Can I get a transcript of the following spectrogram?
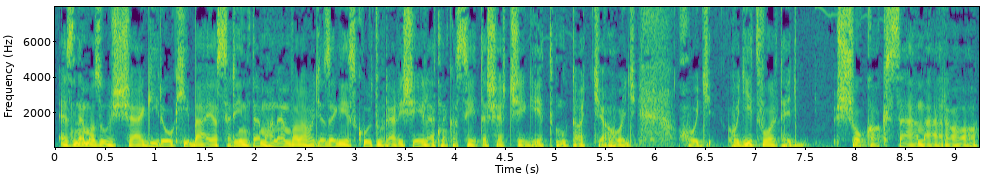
ez nem az újságírók hibája szerintem, hanem valahogy az egész kulturális életnek a szétesettségét mutatja, hogy, hogy, hogy itt volt egy sokak számára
